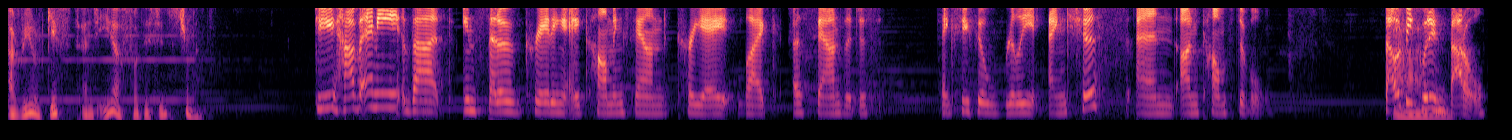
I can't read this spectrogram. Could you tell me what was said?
a real gift and ear for this instrument. Do you have any that instead of creating a calming sound, create like a sound that just makes you feel really anxious and uncomfortable? That would be good in Um, battle.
